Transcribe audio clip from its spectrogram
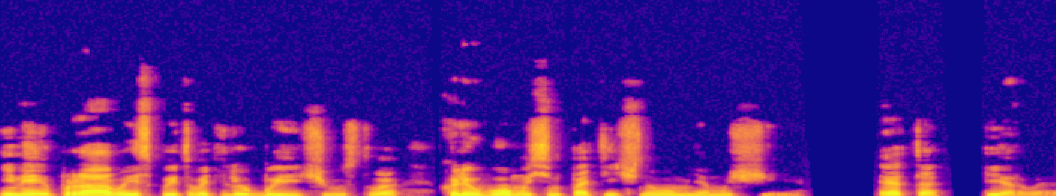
имею право испытывать любые чувства к любому симпатичному мне мужчине. Это первое.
